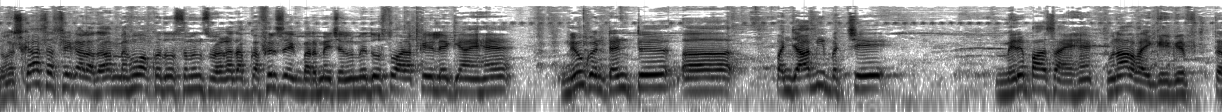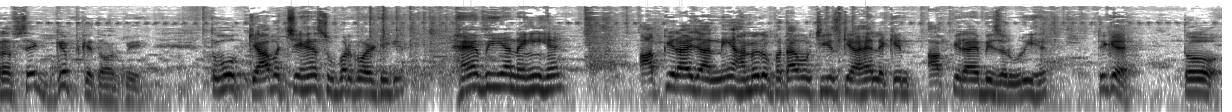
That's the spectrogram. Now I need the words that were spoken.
नमस्कार, सत श्रीकाल आदाब। मैं हूँ आपका दोस्त समन, स्वागत आपका फिर से एक बार मेरे चैनल में। दोस्तों, आज आपके लिए लेके आए हैं न्यू कंटेंट पंजाबी बच्चे मेरे पास आए हैं कुणाल भाई की गिफ्ट तरफ़ से, गिफ्ट के तौर पे। तो वो क्या बच्चे हैं सुपर क्वालिटी के? हैं भी या नहीं हैं? आपकी राय जाननी है। हमें तो पता है वो चीज़ क्या है, लेकिन आपकी राय भी ज़रूरी है। ठीक है? तो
